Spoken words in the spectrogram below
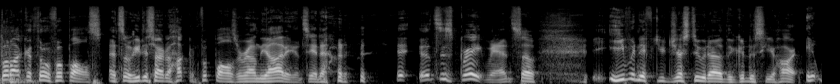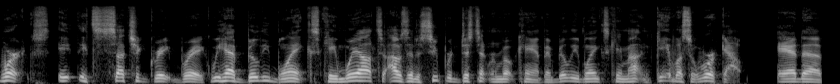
but I can throw footballs." And so he just started hucking footballs around the audience. You know, it's just great, man. So even if you just do it out of the goodness of your heart, it works. It, it's such a great break. We had Billy Blanks came way out. To, I was in a super distant remote camp, and Billy Blanks came out and gave us a workout. And uh,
